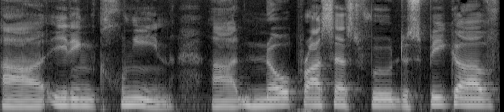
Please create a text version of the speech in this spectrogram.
uh, eating clean uh, no processed food to speak of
